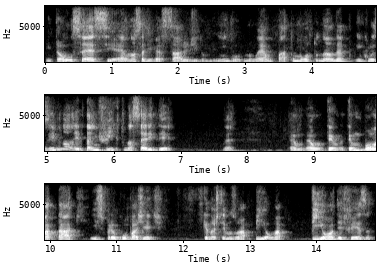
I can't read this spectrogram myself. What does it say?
Então o CSE, o nosso adversário de domingo, não é um pato morto, não. Né? Inclusive, ele está invicto na Série D. Né? É um, é um, tem, tem um bom ataque, e isso preocupa a gente, porque nós temos uma pior, uma pior defesa,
